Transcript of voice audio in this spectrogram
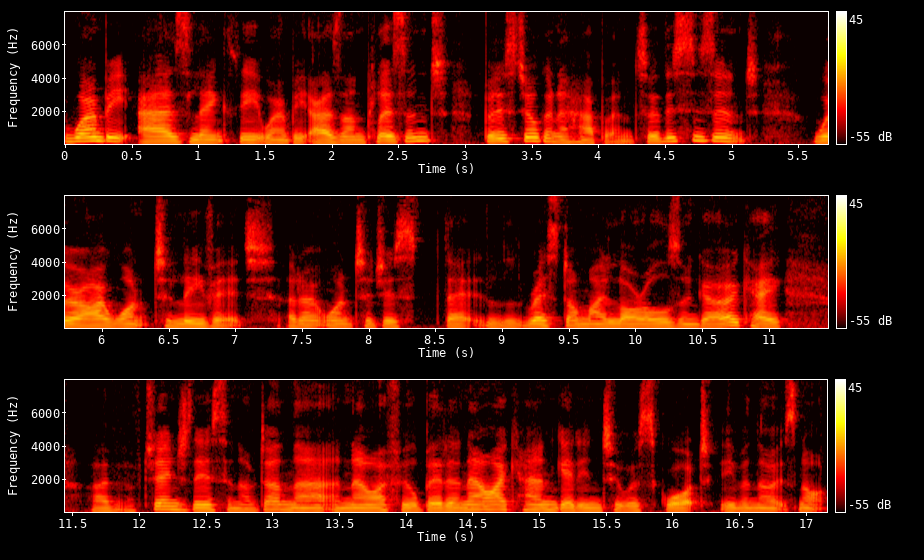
It won't be as lengthy, it won't be as unpleasant, but it's still going to happen. So this isn't where I want to leave it. I don't want to just rest on my laurels and go, okay, I've changed this and I've done that, and now I feel better. Now I can get into a squat, even though it's not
